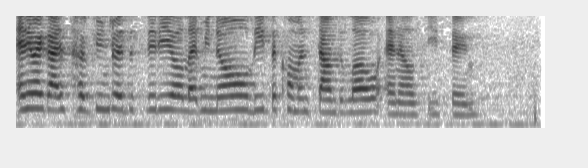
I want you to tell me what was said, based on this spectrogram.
Anyway, guys, hope you enjoyed this video. Let me know, leave the comments down below, and I'll see you soon.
